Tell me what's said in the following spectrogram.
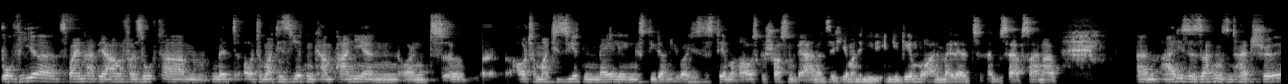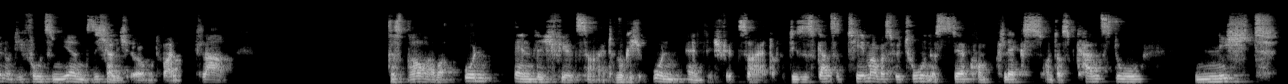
wo wir zweieinhalb Jahre versucht haben, mit automatisierten Kampagnen und äh, automatisierten Mailings, die dann über die Systeme rausgeschossen werden, wenn sich jemand in die, in die Demo anmeldet, im Self-Sign-Up. Ähm, all diese Sachen sind halt schön und die funktionieren sicherlich irgendwann, klar. Das braucht aber unendlich viel Zeit, wirklich unendlich viel Zeit. Und dieses ganze Thema, was wir tun, ist sehr komplex und das kannst du nicht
